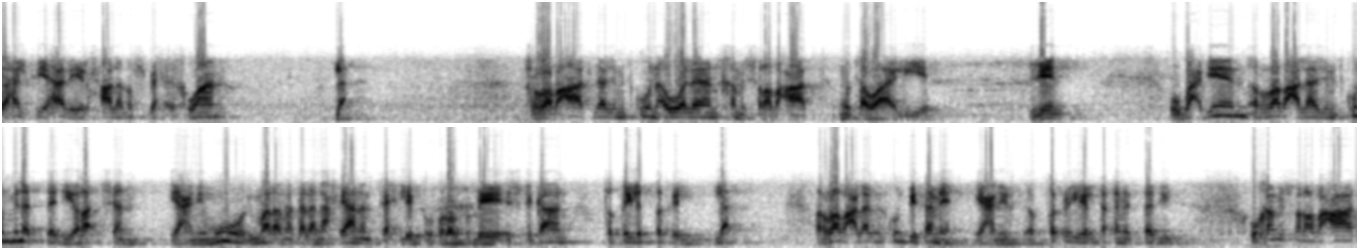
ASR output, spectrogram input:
فهل في هذه الحالة نصبح إخوان؟ لا. الرضعات لازم تكون أولا خمس رضعات متوالية. زين؟ وبعدين الرضعة لازم تكون من الثدي رأسا. يعني مو المرأة مثلا أحيانا تحلب افرض بإستكان تطيل الطفل لا. الرضعة لازم تكون بفمه. يعني الطفل يلتقم الثدي. وخمس رضعات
